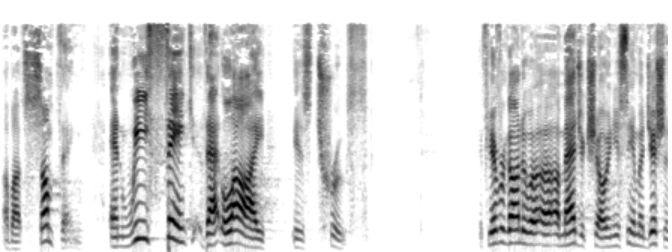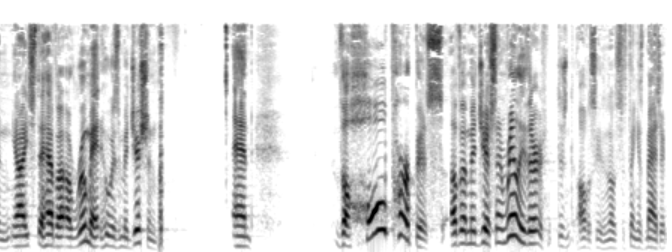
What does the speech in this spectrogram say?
about something, and we think that lie is truth. If you've ever gone to a, a magic show and you see a magician, you know, I used to have a, a roommate who was a magician, and the whole purpose of a magician, and really, there, there's obviously there's no such thing as magic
